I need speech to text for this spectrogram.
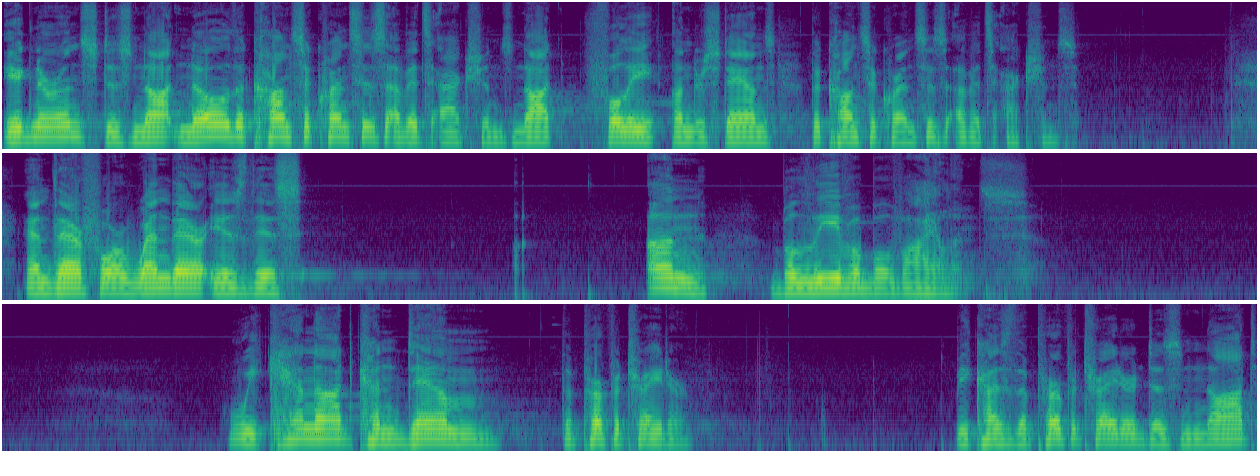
Ignorance does not know the consequences of its actions, not fully understands the consequences of its actions. And therefore, when there is this unbelievable violence, we cannot condemn the perpetrator because the perpetrator does not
